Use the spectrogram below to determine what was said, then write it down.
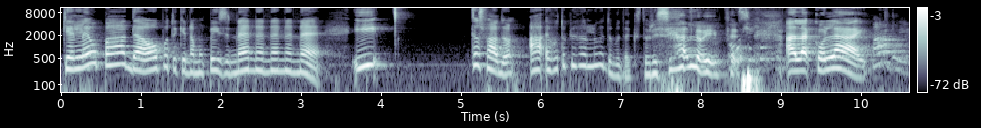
και λέω πάντα όποτε και να μου πεις ναι, ναι, ναι, ναι, ναι ή Τέλος πάντων, α, εγώ το πήγα αλλού εντωμεταξύ τώρα, εσύ άλλο είπες. Αλλά κολλάει. Πάρα πολύ.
